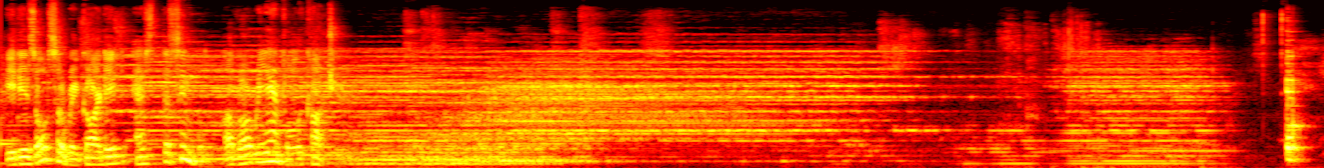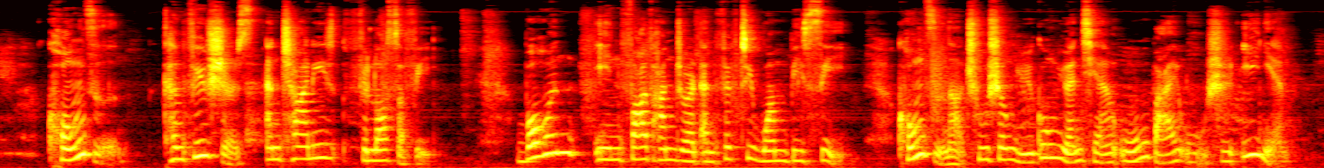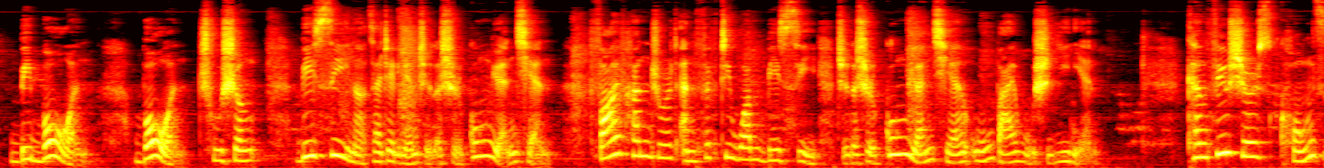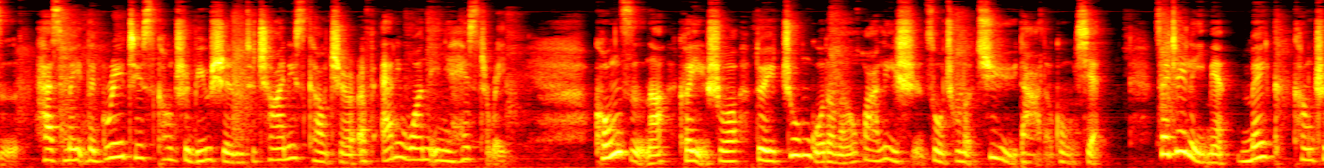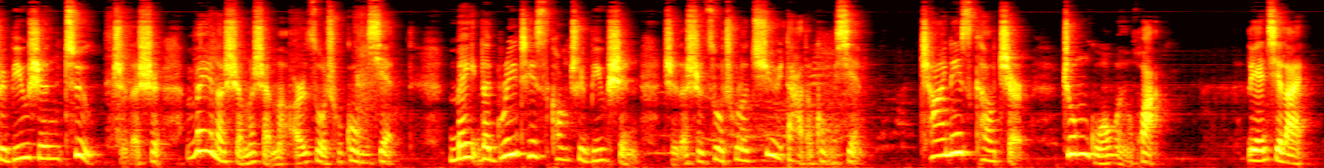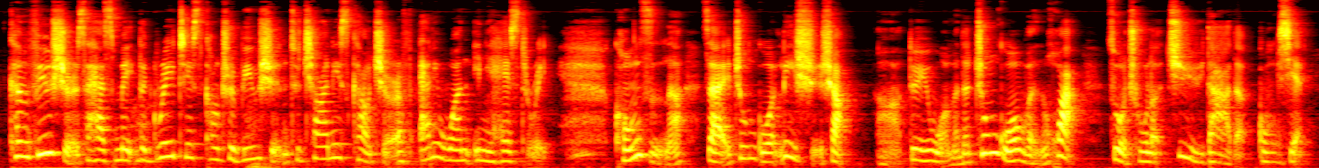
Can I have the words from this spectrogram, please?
It is also regarded as the symbol of Oriental culture. 孔子 Confucius and Chinese philosophy. Born in 551 BC, 孔子呢出生于公元前五百五十一年。Be born, born 出生，BC 呢在这里面指的是公元前。551 BC 指的是公元前五百五十一年。 Confucius 孔子 has made the greatest contribution to Chinese culture of anyone in history. 孔子呢，可以说对中国的文化历史做出了巨大的贡献。在这里面，make contribution to 指的是为了什么什么而做出贡献，made the greatest contribution 指的是做出了巨大的贡献。Chinese culture 中国文化，连起来。 Confucius has made the greatest contribution to Chinese culture of anyone in history. 孔子呢，在中国历史上啊，对于我们的中国文化做出了巨大的贡献。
